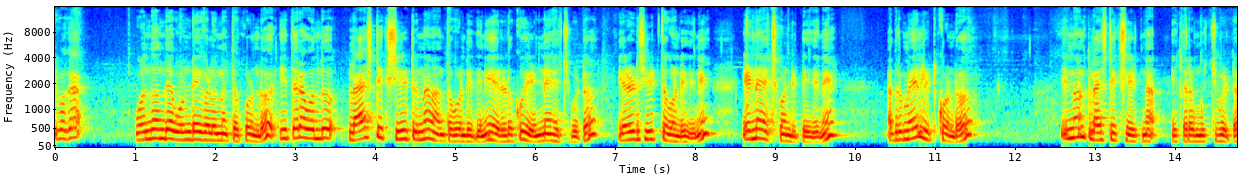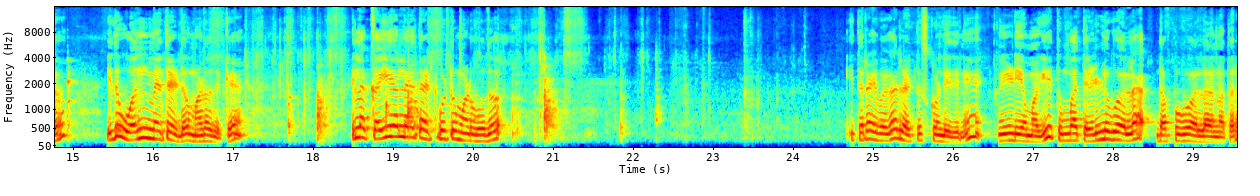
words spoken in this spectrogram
ಇವಾಗ ಒಂದೊಂದೇ ಉಂಡೆಗಳನ್ನು ತಗೊಂಡು ಈ ಥರ ಒಂದು ಪ್ಲ್ಯಾಸ್ಟಿಕ್ ಶೀಟನ್ನು ನಾನು ತೊಗೊಂಡಿದ್ದೀನಿ. ಎರಡಕ್ಕೂ ಎಣ್ಣೆ ಹಚ್ಬಿಟ್ಟು ಎರಡು ಶೀಟ್ ತೊಗೊಂಡಿದ್ದೀನಿ. ಎಣ್ಣೆ ಹಚ್ಕೊಂಡಿಟ್ಟಿದ್ದೀನಿ. ಅದ್ರ ಮೇಲೆ ಇಟ್ಕೊಂಡು ಇನ್ನೊಂದು ಪ್ಲ್ಯಾಸ್ಟಿಕ್ ಶೀಟನ್ನ ಈ ಥರ ಮುಚ್ಚಿಬಿಟ್ಟು ಇದು ಒಂದು ಮೆಥಡು ಮಾಡೋದಕ್ಕೆ. ಇಲ್ಲ ಕೈಯಲ್ಲೇ ತಟ್ಬಿಟ್ಟು ಮಾಡ್ಬೋದು. ಈ ಥರ ಇವಾಗ ಲಟ್ಟಿಸ್ಕೊಂಡಿದ್ದೀನಿ. ಮೀಡಿಯಮ್ ಆಗಿ ತುಂಬ ತೆಳ್ಳಗೂ ಅಲ್ಲ, ದಪ್ಪಗೂ ಅಲ್ಲ ಅನ್ನೋ ಥರ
